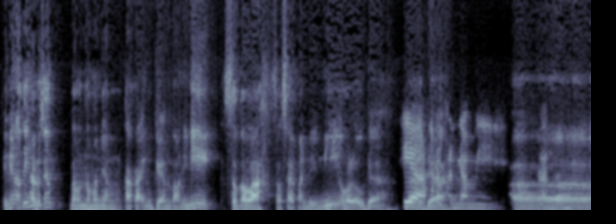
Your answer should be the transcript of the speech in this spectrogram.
ini nanti harusnya teman-teman yang KKN UGM tahun ini setelah selesai pandemi kalau udah nggak Iya, ada harapan kami. eh,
